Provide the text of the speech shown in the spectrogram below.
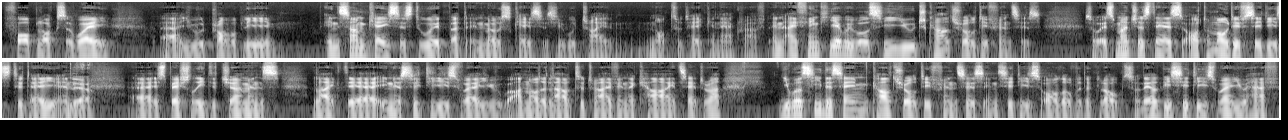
four blocks away, uh, you would probably, in some cases, do it, but in most cases, you would try not to take an aircraft. And I think here we will see huge cultural differences. So, as much as there's automotive cities today, and Yeah. uh, especially the Germans like their inner cities where you are not allowed to drive in a car, etc. You will see the same cultural differences in cities all over the globe. So there'll be cities where you have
